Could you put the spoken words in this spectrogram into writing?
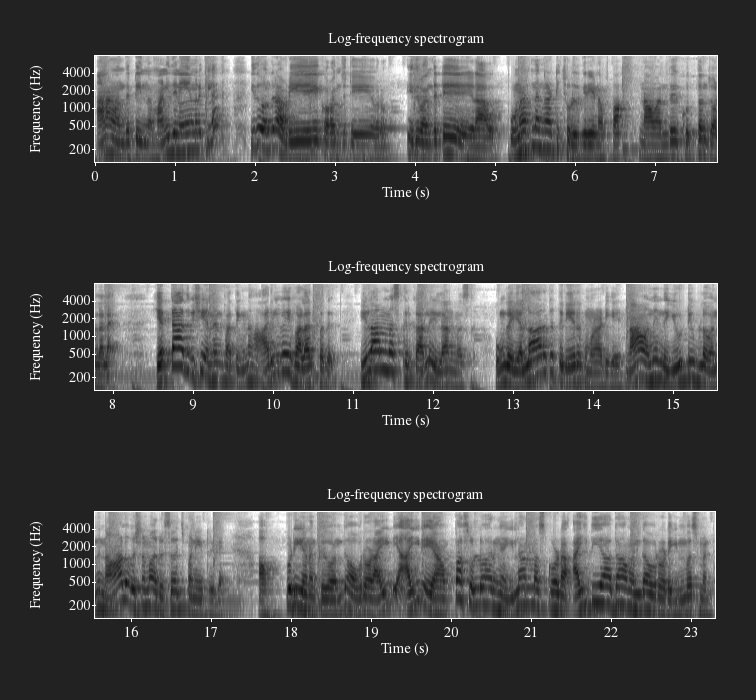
ஆனால் வந்துட்டு இந்த மனித நேயம் இருக்குல்ல இது வந்துட்டு அப்படியே குறைஞ்சிட்டே வரும். இது வந்துட்டு நான் உணர்ந்தங்காட்டி சொல்கிறேனப்பா. நான் வந்து குத்தம் சொல்லலை. எட்டாவது விஷயம் என்னன்னு பார்த்தீங்கன்னா அறிவை வளர்ப்பது. இலான் மஸ்க் இருக்கார்ல இலான் மஸ்க் உங்கள் எல்லாருக்கும் தெரியறதுக்கு முன்னாடியே நான் வந்து இந்த யூடியூப்பில் வந்து நாலு வருஷமாக ரிசர்ச் பண்ணிகிட்ருக்கேன் அப்படி எனக்கு வந்து அவரோட ஐடியா ஐடியா என் அப்பா சொல்லுவாருங்க இலான் மஸ்கோட ஐடியா தான் வந்து அவரோட இன்வெஸ்ட்மெண்ட்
